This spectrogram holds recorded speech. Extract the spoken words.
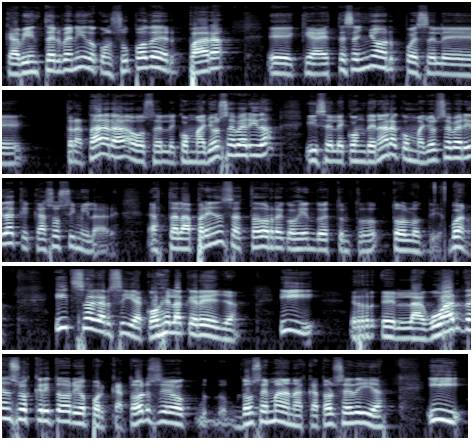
que había intervenido con su poder para eh, que a este señor pues se le tratara o se le con mayor severidad y se le condenara con mayor severidad que casos similares. Hasta la prensa ha estado recogiendo esto en todos los días. Bueno, Itza García coge la querella y eh, la guarda en su escritorio por 14 o dos semanas, 14 días y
